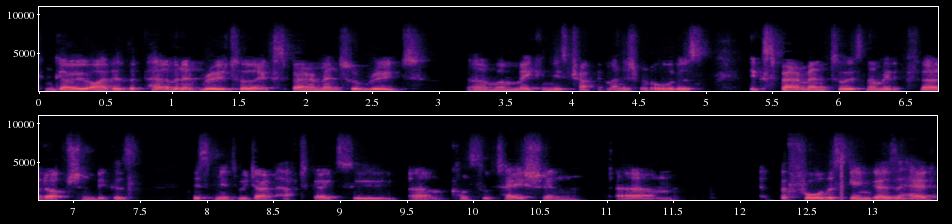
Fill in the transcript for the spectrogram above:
can go either the permanent route or the experimental route um, when making these traffic management orders. The experimental is normally the preferred option because this means we don't have to go to um, consultation um, before the scheme goes ahead.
